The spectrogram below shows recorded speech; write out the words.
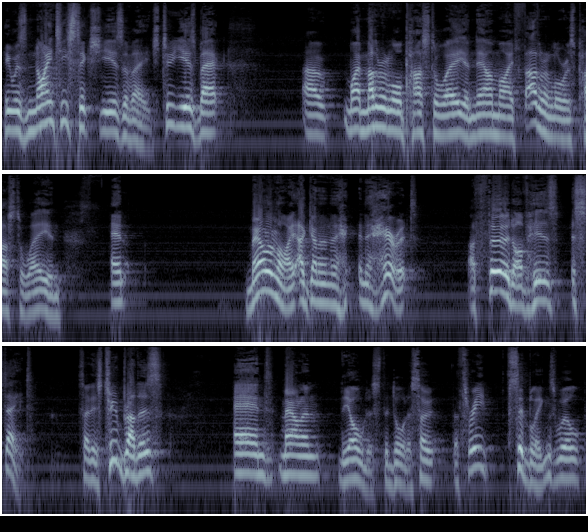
He was 96 years of age. Two years back, uh, my mother in law passed away, and now my father in law has passed away. And, and Marilyn and I are going to inherit a third of his estate. So there's two brothers and Marilyn, the oldest, the daughter. So the three siblings will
